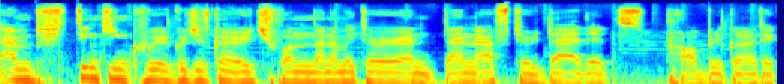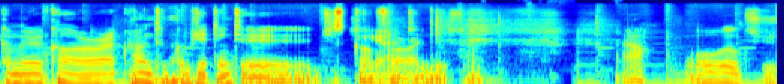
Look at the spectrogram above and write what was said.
I'm thinking we're just going to reach one nanometer, and then after that, it's probably going to take a miracle or a quantum computing to just go Yeah, forward. Yeah, well, we'll ju-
